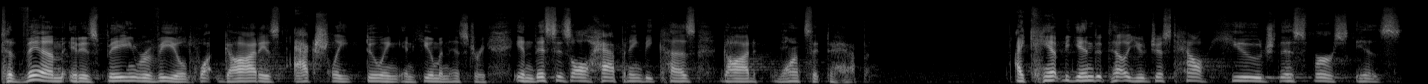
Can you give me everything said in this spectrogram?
To them, it is being revealed what God is actually doing in human history. And this is all happening because God wants it to happen. I can't begin to tell you just how huge this verse is.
